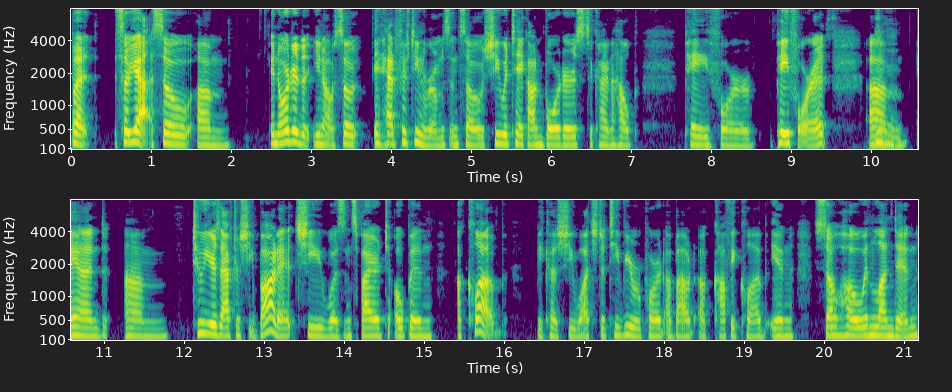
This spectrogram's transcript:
but so yeah so um in order to you know so it had 15 rooms and so she would take on boarders to kind of help pay for pay for it um Mhm. and um 2 years after she bought it she was inspired to open a club because she watched a TV report about a coffee club in Soho in London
